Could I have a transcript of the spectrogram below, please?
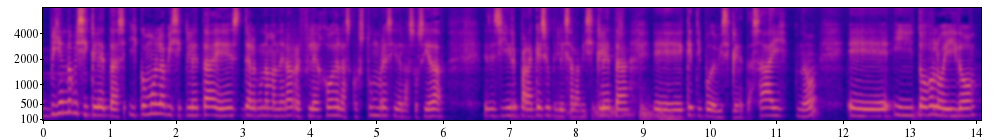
viendo bicicletas y cómo la bicicleta es de alguna manera reflejo de las costumbres y de la sociedad. Es decir, para qué se utiliza la bicicleta, eh, qué tipo de bicicletas hay, ¿no? Eh, y todo lo he ido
